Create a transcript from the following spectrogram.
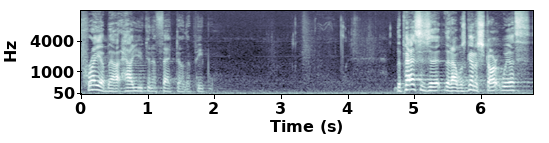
Pray about how you can affect other people. The passage that, that I was going to start with,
